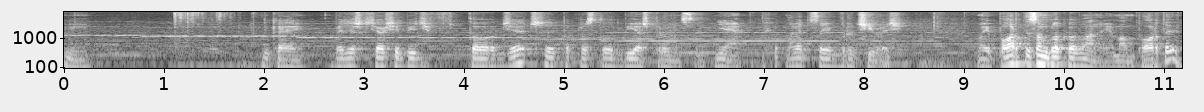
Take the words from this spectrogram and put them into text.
Hmm. Okej. Będziesz chciał się bić w tordzie, czy po prostu odbijasz prowincję? Nie. Nawet sobie wróciłeś. Moje porty są blokowane. Ja mam porty?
